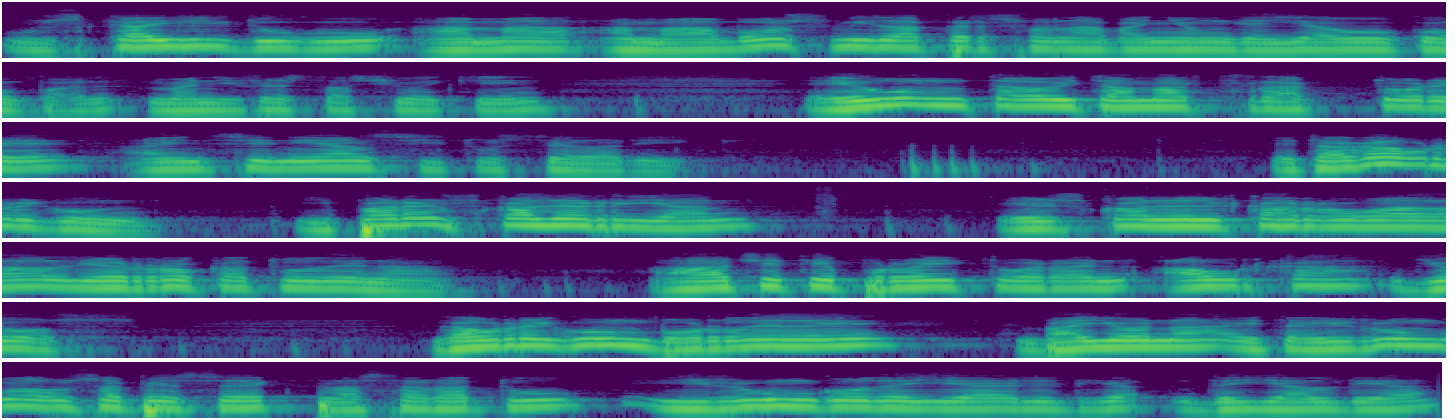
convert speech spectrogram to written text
uzkail dugu ama, ama bost mila persona baino gehiagoko pa- manifestazioekin, egun eta oita hamar traktore aintzinean zituztelarik. Eta gaur egun, Ipar Euskal Herrian, Euskal Elkargoa da lerrokatu dena, AHT proiektuaren aurka joz. Gaur egun bordele, Baiona eta Irungo auzapezek plazaratu Irungo deialdea, deialdea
